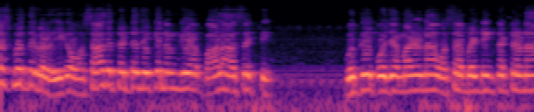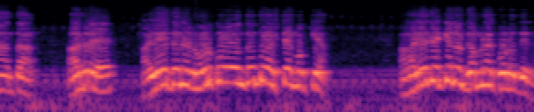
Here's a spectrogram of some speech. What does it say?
ಆಸ್ಪತ್ರೆಗಳು, ಈಗ ಹೊಸಾದ ಕಟ್ಟೋದಕ್ಕೆ ನಮಗೆ ಬಹಳ ಆಸಕ್ತಿ. ಗುದ್ಲಿ ಪೂಜೆ ಮಾಡೋಣ, ಹೊಸ ಬಿಲ್ಡಿಂಗ್ ಕಟ್ಟೋಣ ಅಂತ. ಆದ್ರೆ ಹಳೇದನ್ನ ನೋಡ್ಕೊಳ್ಳುವಂಥದ್ದು ಅಷ್ಟೇ ಮುಖ್ಯ. ಹಳೇದಕ್ಕೆ ನಾವು ಗಮನ ಕೊಡೋದಿಲ್ಲ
